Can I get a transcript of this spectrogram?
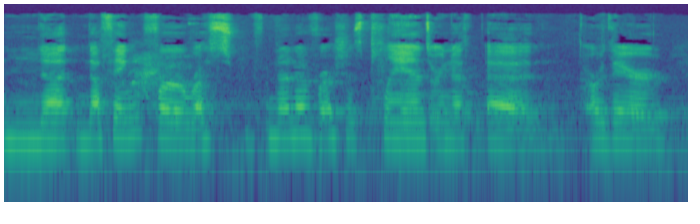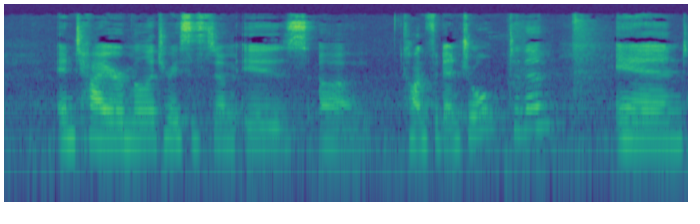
no, nothing for Rus- none of Russia's plans or no, uh, or their entire military system is uh, confidential to them, and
